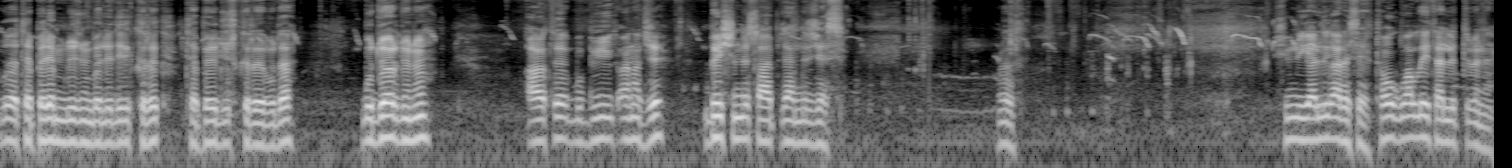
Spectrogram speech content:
Bu da tepeli mi düz mü belli değil kırık. Tepeli düz kırığı bu da. Bu dördünü artı bu büyük anacı beşini de sahiplendireceğiz. Dur. Şimdi geldik Ares'e. Tavuk vallahi terletti beni.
